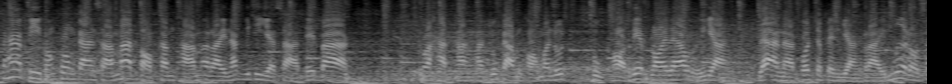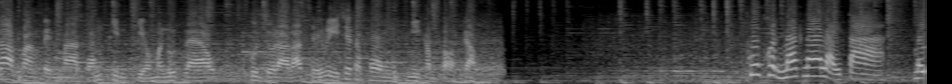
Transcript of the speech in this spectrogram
15 ปีของโครงการสามารถตอบคำถามอะไรนักวิทยาศาสตร์ได้บ้าง รหัสทางพันธุกรรมของมนุษย์ถูกถอดเรียบร้อยแล้วหรือยัง และอนาคตจะเป็นอย่างไร เมื่อเราทราบความเป็นมาของพิมพ์เขียวมนุษย์แล้ว คุณจุฬารัตน์เสรีเชษฐพงศ์มีคำตอบครับ ผู้คนมากหน้าหลายตา ไม่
